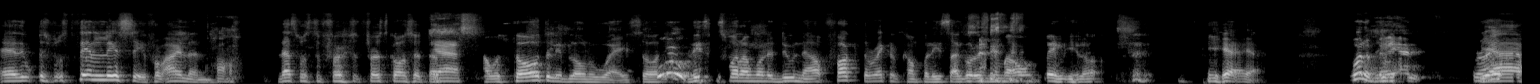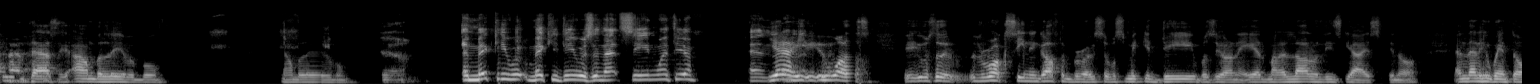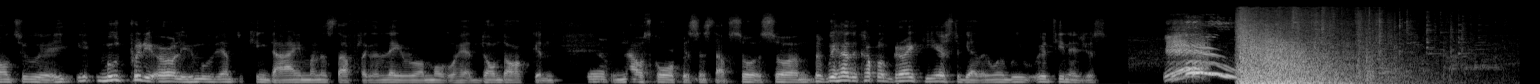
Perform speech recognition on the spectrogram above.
Uh, it was Thin Lizzy from Ireland. Oh, That was the first first concert that yes. I was totally blown away. So Woo! this is what I'm going to do now. Fuck the record companies. I'm going to do my own thing. You know. yeah, yeah, What a band. Right? yeah. Fantastic, unbelievable, unbelievable. Yeah. And Mikkey Mikkey Dee was in that scene with you. And Yeah, he, he was. He was the, the rock scene in Gothenburg. So it was Mikkey Dee, it was Göran Edman, a lot of these guys, you know. And then he went on to, uh, he, he moved pretty early. He moved into King Diamond and stuff like that. Later on, Motorhead, Don Dokken, and Yeah. now Scorpions and stuff. So, so, um, but we had a couple of great years together when we were teenagers. Yeah.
